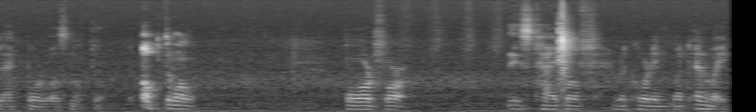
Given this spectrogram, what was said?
Blackboard was not the optimal board for this type of recording, but anyway,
